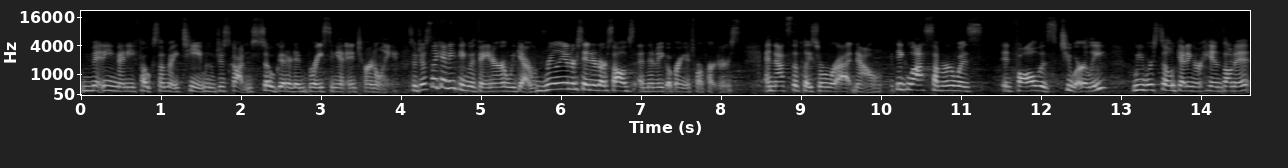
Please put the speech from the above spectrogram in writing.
many, many folks on my team who've just gotten so good at embracing it internally. So just like anything with Vayner, we get really understand it ourselves and then we go bring it to our partners. And that's the place where we're at now. I think last summer was in fall was too early. We were still getting our hands on it.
